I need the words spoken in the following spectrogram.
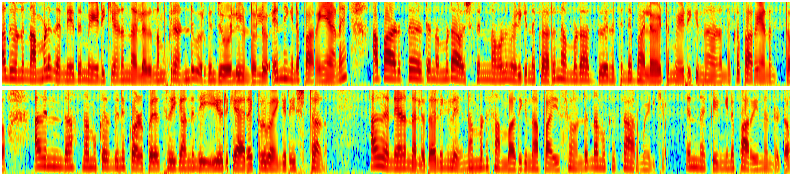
അതുകൊണ്ട് നമ്മൾ തന്നെ ഇത് മേടിക്കുകയാണ് നല്ലത്. നമുക്ക് രണ്ടുപേർക്കും ജോലിയുണ്ടല്ലോ എന്നിങ്ങനെ പറയുകയാണ്. അപ്പോൾ അടുത്തായിട്ട് നമ്മുടെ ആവശ്യത്തിന് നമ്മൾ മേടിക്കുന്ന കാറ് നമ്മുടെ അധ്വാനത്തിന്റെ ഫലമായിട്ട് മേടിക്കുന്നതാണെന്നൊക്കെ പറയണം കേട്ടോ. അതിനെന്താ? നമുക്കതിന് കുഴപ്പമില്ല. ശ്രീകാന്തിന്റെ ഈ ഒരു ക്യാരക്ടർ ഭയങ്കര ഇഷ്ടമാണ്. അത് തന്നെയാണ് നല്ലത്. അല്ലെങ്കിൽ നമ്മൾ സമ്പാദിക്കുന്ന ആ പൈസ കൊണ്ട് നമുക്ക് കാർ മേടിക്കാം. എന്നൊക്കെ ഇങ്ങനെ പറയുന്നുണ്ട് കേട്ടോ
